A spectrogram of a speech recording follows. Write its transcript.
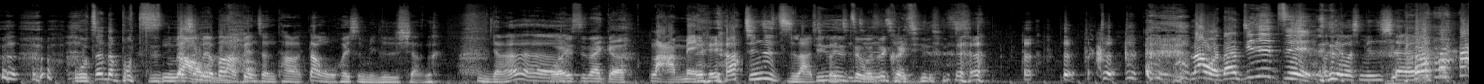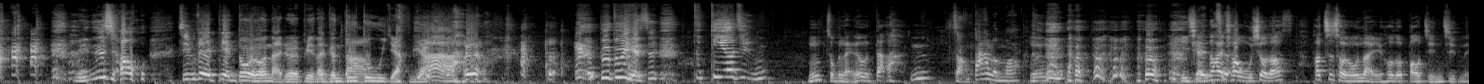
我真的不知道，你们是没有办法变，成他，但我会是明日香 呀。我会是那个辣妹。哎呀，今日子啦，今日子，我是葵葵今日子。让 我当今日子，OK，我是明日香明日香经费变多以后，奶就会变得跟嘟嘟一样。呀。嘟嘟也是，这第二季，嗯嗯，怎么奶那么大？嗯，长大了吗？以前都还穿无袖，然后他自从有奶以后都包紧紧的。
